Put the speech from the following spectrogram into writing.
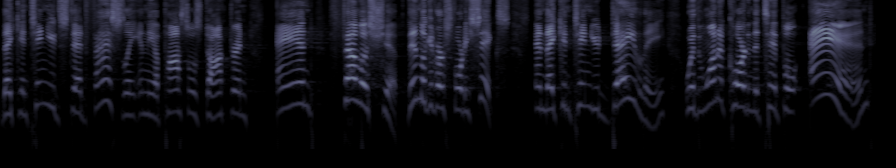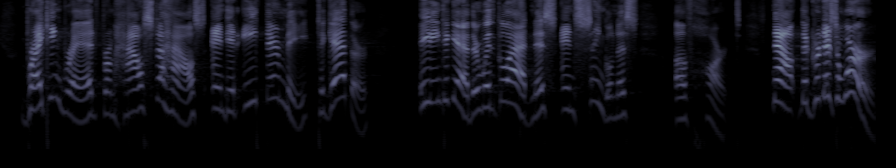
They continued steadfastly in the apostles' doctrine and fellowship. Then look at verse 46. And they continued daily with one accord in the temple and breaking bread from house to house and did eat their meat together, eating together with gladness and singleness of heart. Now, the, there's a word.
